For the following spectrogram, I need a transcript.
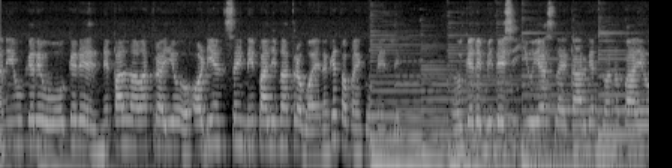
अनि ऊ के अरे हो के अरे नेपालमा मात्र यो अडियन्स चाहिँ नेपाली मात्र भएन क्या तपाईँको मेनली के अरे विदेशी युएसलाई टार्गेट गर्न पायो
